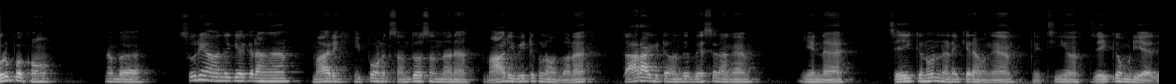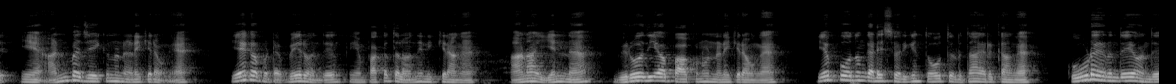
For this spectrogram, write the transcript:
ஒரு பக்கம் நம்ம சூர்யா வந்து கேட்குறாங்க மாறி இப்போ உனக்கு சந்தோஷம் தானே? மாறி வீட்டுக்குள்ளே வந்தோடனே தாரா கிட்ட வந்து பேசுகிறாங்க என்ன ஜெயிக்கணும்னு நினைக்கிறவங்க நிச்சயம் ஜெயிக்க முடியாது. என் அன்பை ஜெயிக்கணும்னு நினைக்கிறவங்க ஏகப்பட்ட பேர் வந்து என் பக்கத்தில் வந்து நிற்கிறாங்க ஆனால் என்ன விரோதியாக பார்க்கணுன்னு நினைக்கிறவங்க எப்போதும் கடைசி வரைக்கும் தோத்துட்டு தான் இருக்காங்க. கூட இருந்தே வந்து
